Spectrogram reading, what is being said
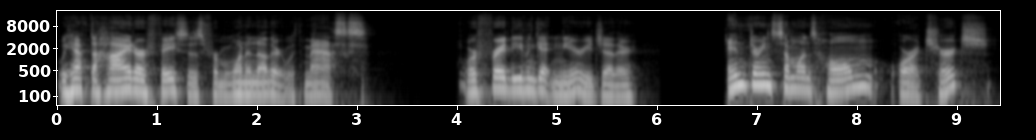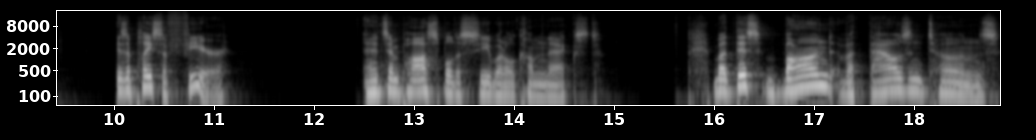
We have to hide our faces from one another with masks. We're afraid to even get near each other. Entering someone's home or a church is a place of fear, and it's impossible to see what'll come next. But this bond of a thousand tones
